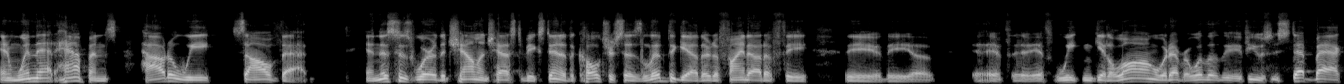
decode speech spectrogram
And when that happens, how do we solve that? And this is where the challenge has to be extended. The culture says live together to find out if the the the uh, if if we can get along, whatever. Well, if you step back,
